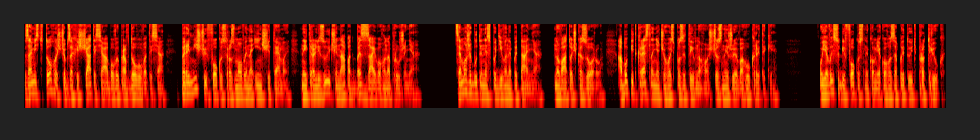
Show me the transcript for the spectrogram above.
Замість того, щоб захищатися або виправдовуватися, переміщуй фокус розмови на інші теми, нейтралізуючи напад без зайвого напруження. Це може бути несподіване питання, нова точка зору або підкреслення чогось позитивного, що знижує вагу критики. Уяви собі фокусником, якого запитують про трюк,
